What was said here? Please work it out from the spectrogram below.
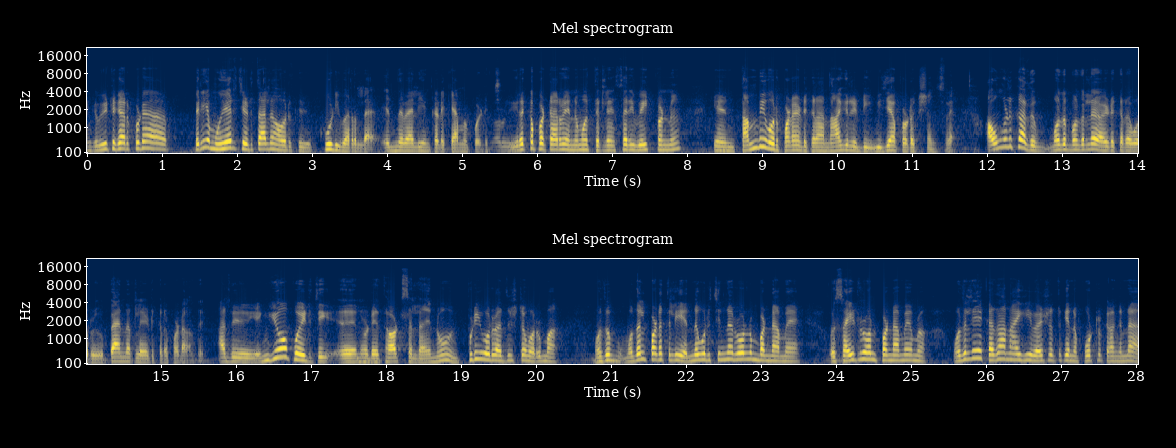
எங்கள் வீட்டுக்கார் கூட பெரிய முயற்சி எடுத்தாலும் அவருக்கு கூடி வரல. எந்த வேலையும் கிடைக்காம போயிடுச்சு. அவர் இறக்கப்பட்டாரோ என்னமோ தெரியல. சரி வெயிட் பண்ணு. என் தம்பி ஒரு படம் எடுக்கிறான் நாகிரெட்டி விஜயா ப்ரொடக்ஷன்ஸில் அவங்களுக்கு அது முத முதல்ல எடுக்கிற ஒரு பேனரில் எடுக்கிற படம் அது. அது எங்கேயோ போயிடுச்சு. என்னுடைய தாட்ஸ் எல்லாம். இன்னும் இப்படி ஒரு அதிர்ஷ்டம் வருமா? முத முதல் படத்துலேயே எந்த ஒரு சின்ன ரோலும் பண்ணாமல் ஒரு சைடு ரோல் பண்ணாமல் முதல்லயே கதாநாயகி வேஷத்துக்கு என்னை போட்டிருக்காங்கன்னா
